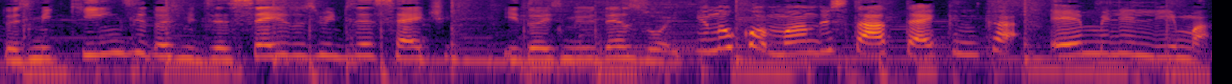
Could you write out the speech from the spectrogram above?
2015, 2016, 2017 e 2018. E no comando está a técnica Emily Lima,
